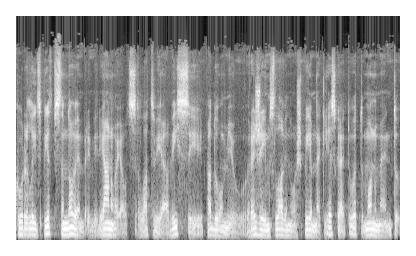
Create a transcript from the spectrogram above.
kur līdz 15. novembrim ir jānojauc Latvijā visi padomju režīmu slavinoši pieminekļi, ieskaitot monumentu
